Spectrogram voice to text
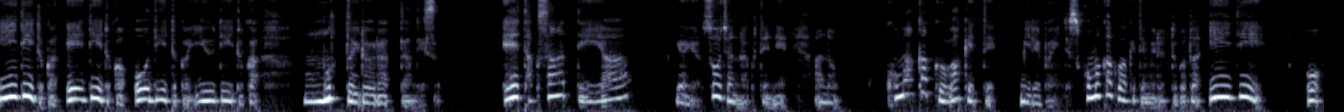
ED とか AD とか OD とか UD とか、もっといろいろあったんです。え、たくさんあっていいやいやいや、そうじゃなくてね、あの、細かく分けてみればいいんです。細かく分けてみるってことは ED を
